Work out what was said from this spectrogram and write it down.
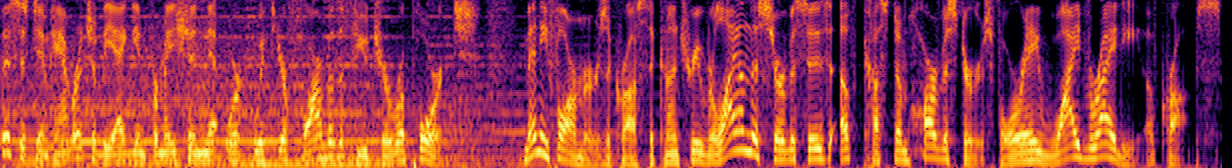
This is Tim Hammerich of the Ag Information Network with your Farm of the Future report. Many farmers across the country rely on the services of custom harvesters for a wide variety of crops.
